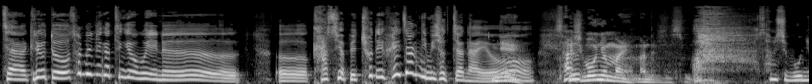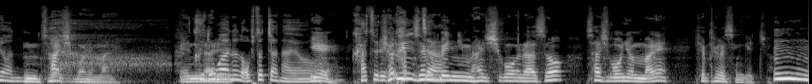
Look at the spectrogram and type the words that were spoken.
자, 그리고 또 선배님 같은 경우에는, 어, 가수협회 초대 회장님이셨잖아요. 네. 45년 만에 만들어졌습니다. 아, 35년. 음, 45년 만에. 옛날에 그 동안은 없었잖아요. 예. 가수를 현인 각자. 선배님 하시고 나서 45년 만에 협회가 생겼죠. 음, 음,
